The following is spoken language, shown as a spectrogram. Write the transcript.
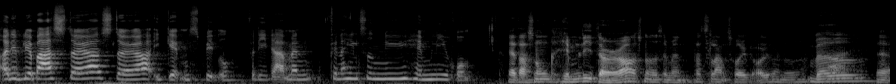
Og det bliver bare større og større igennem spillet, fordi der, man finder hele tiden nye hemmelige rum. Ja, der er sådan nogle hemmelige døre og sådan noget, simpelthen. Der er så langt, tror jeg ikke, Oliver nåede. Hvad? Ja, Ja.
